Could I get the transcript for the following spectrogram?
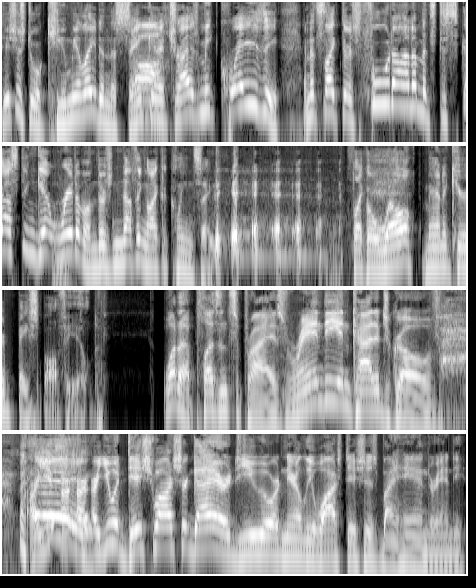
dishes to accumulate in the sink, Oh. and it drives me crazy. And it's like there's food on them. It's disgusting. Get rid of them. There's nothing like a clean sink. it's like a well manicured baseball field. What a pleasant surprise, Randy in Cottage Grove. Are you are, are you a dishwasher guy, or do you ordinarily wash dishes by hand, Randy?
